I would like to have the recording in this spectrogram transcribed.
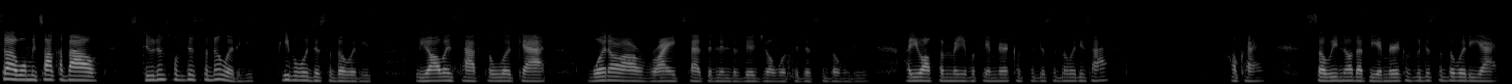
So when we talk about students with disabilities, people with disabilities, we always have to look at what are our rights as an individual with a disability. Are you all familiar with the Americans with Disabilities Act? Okay, so we know that the Americans with Disability Act,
